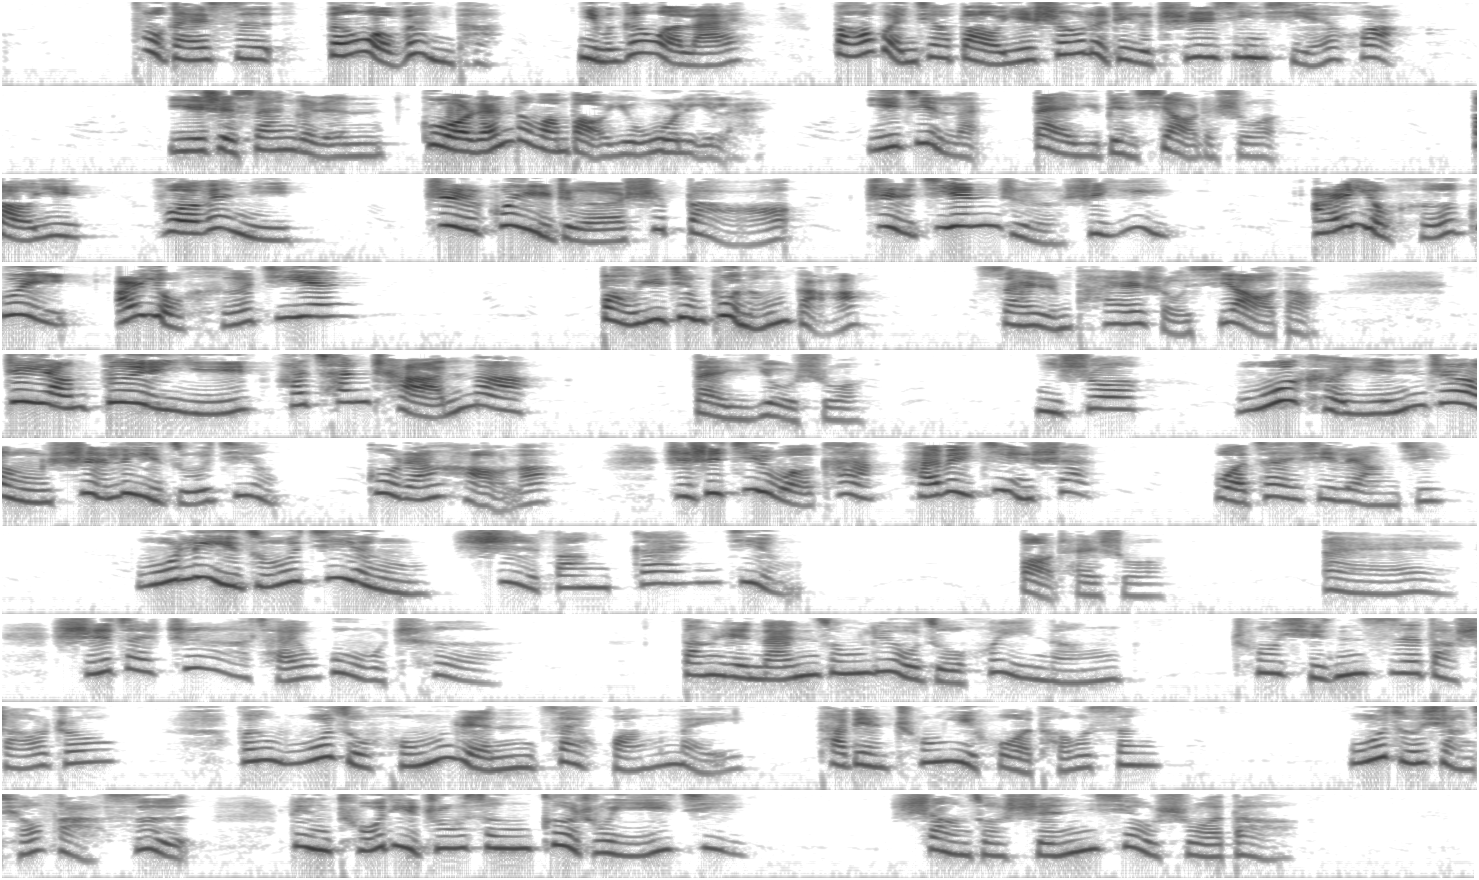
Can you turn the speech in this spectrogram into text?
不该撕，等我问他。你们跟我来，保管叫宝爷收了这个痴心邪话。”于是三个人果然都往宝玉屋里来。一进来，黛玉便笑着说：“宝玉，我问你，至贵者是宝，至坚者是玉，而有何贵，而有何坚？”宝玉竟不能答。三人拍手笑道。这样对语还参禅呢？黛玉又说：“你说无可云证是立足境，固然好了，只是据我看还未尽善。我再续两句：无立足境，是方干净。”宝钗说：“哎，实在这才悟彻。当日南宗六祖慧能。”出寻思到韶州，闻五祖弘忍在黄梅，他便充一火头僧。五祖想求法寺，令徒弟诸僧各出一计，上座神秀说道：“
